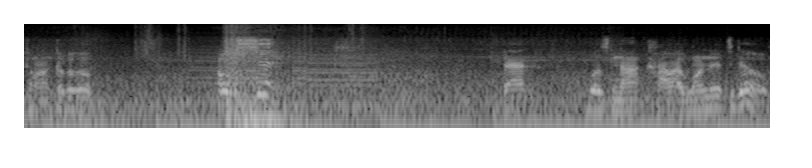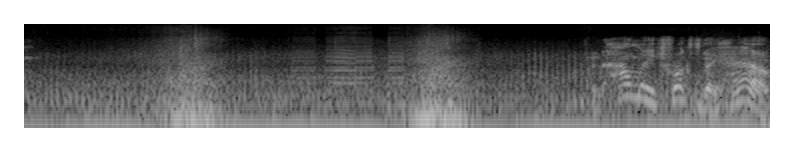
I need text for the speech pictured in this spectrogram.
Come on, go, go, go. Oh shit! That was not how I wanted it to go. How many trucks do they have?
